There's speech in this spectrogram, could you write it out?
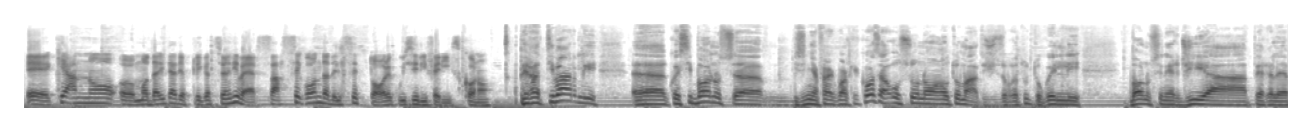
eh, che hanno eh, modalità di applicazione diversa a seconda del settore cui si riferiscono. Per attivarli eh, questi bonus eh, bisogna fare qualche cosa o sono automatici, soprattutto quelli bonus energia per le,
